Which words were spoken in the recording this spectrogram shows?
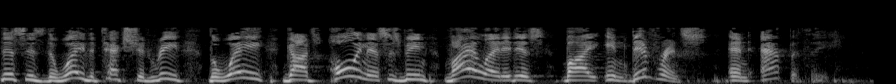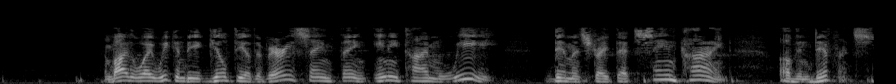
this is the way the text should read, the way God's holiness is being violated is by indifference and apathy. And by the way, we can be guilty of the very same thing anytime we demonstrate that same kind of indifference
